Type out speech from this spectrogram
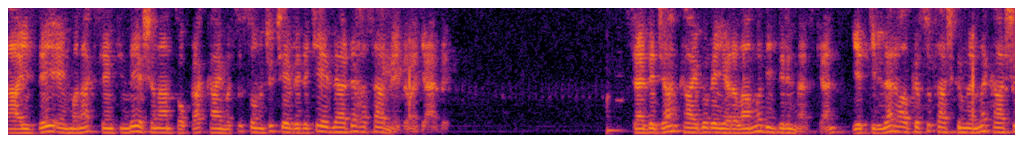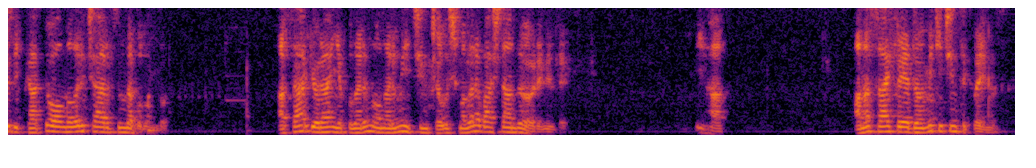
Taizde Elmanak semtinde yaşanan toprak kayması sonucu çevredeki evlerde hasar meydana geldi. Selde can kaybı ve yaralanma bildirilmezken, yetkililer halka su taşkınlarına karşı dikkatli olmaları çağrısında bulundu. Hasar gören yapıların onarımı için çalışmalara başlandığı öğrenildi. İHA Ana sayfaya dönmek için tıklayınız.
